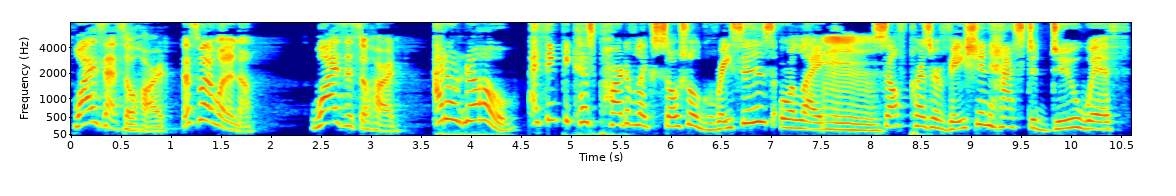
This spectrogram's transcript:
Why is that so hard? That's what I want to know. Why is it so hard? I don't know. I think because part of like social graces or like mm. self preservation has to do with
